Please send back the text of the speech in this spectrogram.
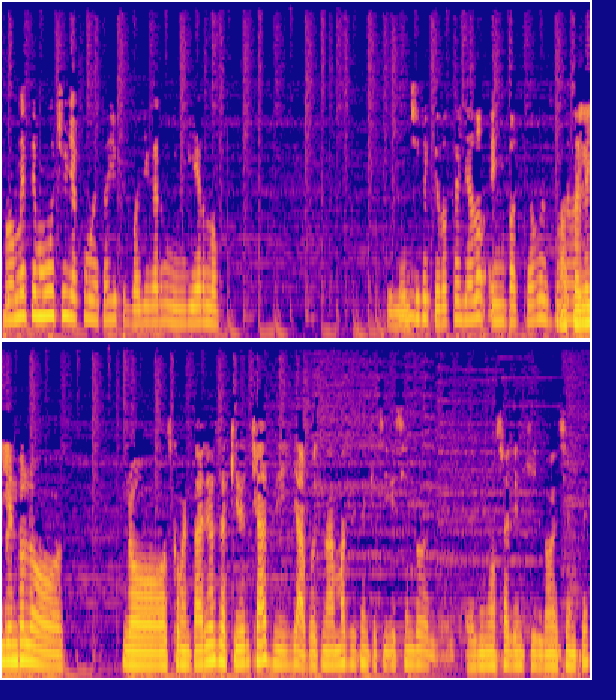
promete mucho y ya como detalle pues va a llegar en invierno. Y Monchi se quedó callado e impactado. estoy leyendo los los comentarios de aquí del chat y ya, pues nada más dicen que sigue siendo el, el mismo Silent Hill, ¿no? De siempre.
